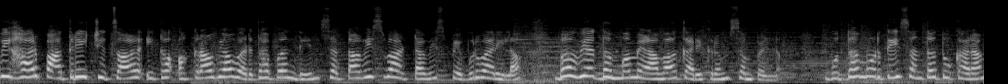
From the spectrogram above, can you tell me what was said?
विहार पाद्री चिचाळ इथं अकराव्या वर्धापन दिन सत्तावीस व अठ्ठावीस फेब्रुवारीला भव्य धम्म मेळावा कार्यक्रम संपन्न. बुद्धमूर्ती संत तुकाराम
